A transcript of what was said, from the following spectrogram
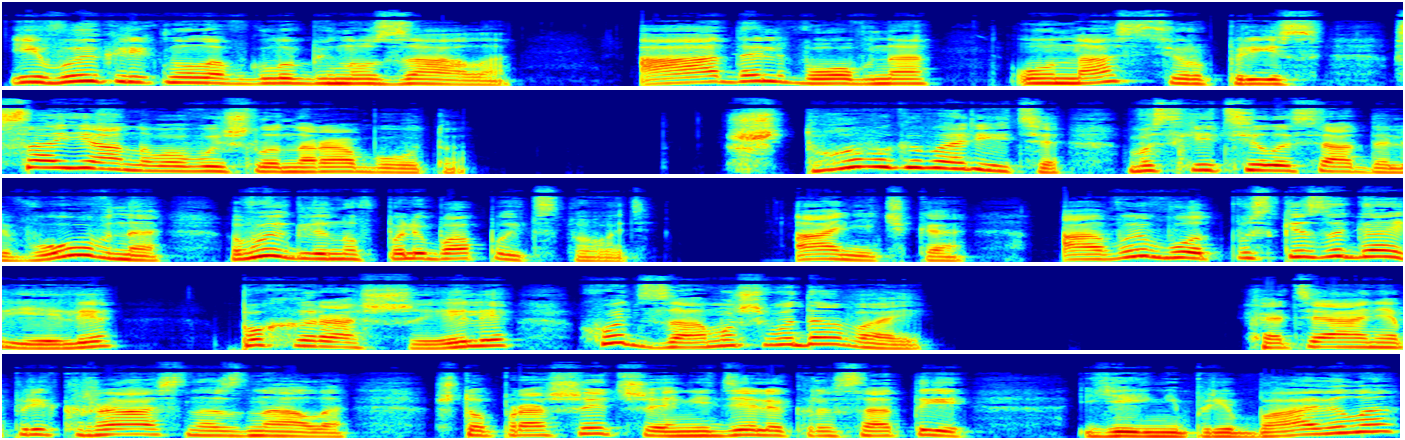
и выкрикнула в глубину зала. «Ада Львовна, у нас сюрприз. Саянова вышла на работу». «Что вы говорите?» — восхитилась Ада Львовна, выглянув полюбопытствовать. «Анечка, а вы в отпуске загорели, похорошели, хоть замуж выдавай». Хотя Аня прекрасно знала, что прошедшая неделя красоты ей не прибавила,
